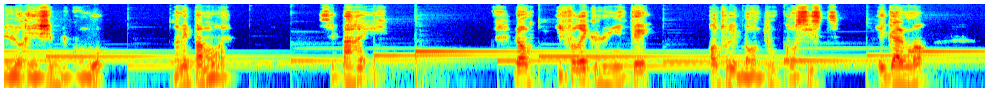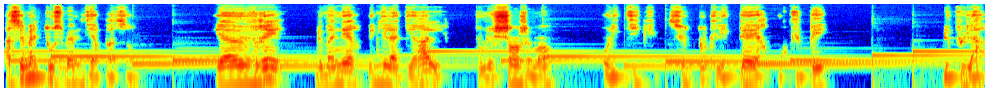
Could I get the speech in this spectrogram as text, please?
Mais le régime du Congo n'en est pas moins. C'est pareil. Donc, il faudrait que l'unité entre les Bantous consiste également à se mettre tous au même diapason et à œuvrer de manière unilatérale pour le changement politique sur toutes les terres occupées depuis là,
